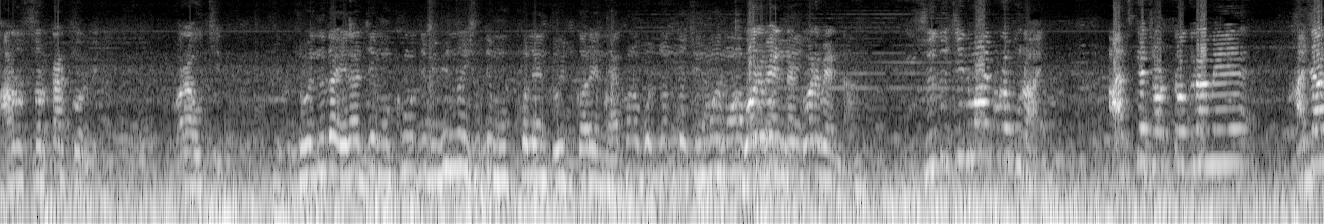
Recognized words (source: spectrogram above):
ভারত সরকার করবে করা উচিত। শুভেন্দুদা এ রাজ্যের মুখ্যমন্ত্রী বিভিন্ন ইস্যুতে মুখ খোলেন টুইট করেন। এখনও পর্যন্ত চিন্ময় করবেন না করবেন না। শুধু চিন্ময় প্রভু নয় আজকে চট্টগ্রামে হাজার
